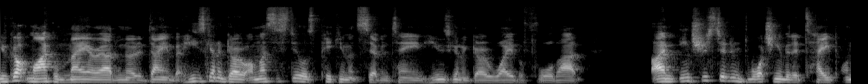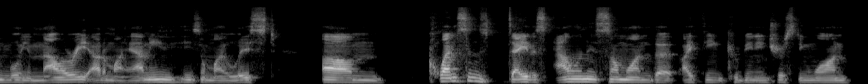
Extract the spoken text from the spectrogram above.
you've got Michael Mayer out of Notre Dame, but he's going to go unless the Steelers pick him at 17. He was going to go way before that. I'm interested in watching a bit of tape on William Mallory out of Miami. He's on my list. Um, Clemson's Davis Allen is someone that I think could be an interesting one.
